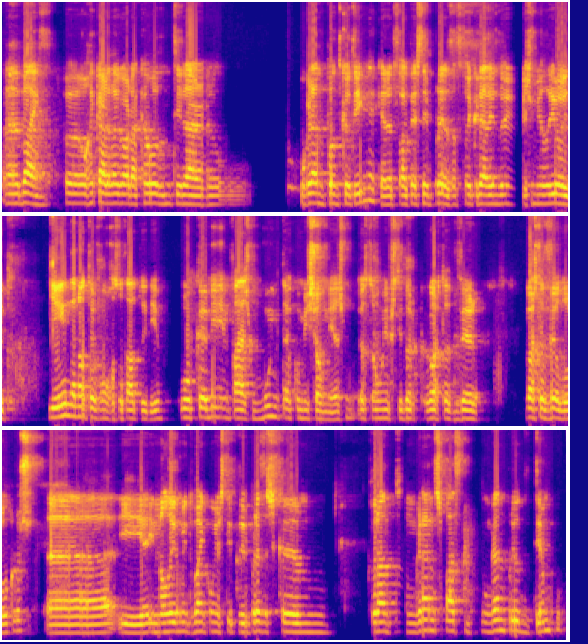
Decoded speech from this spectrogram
bem, o Ricardo agora acabou de me tirar o, o, grande ponto que eu tinha, que era de facto esta empresa foi criada em 2008 e ainda não teve um resultado positivo, o que a mim faz muita comissão mesmo. Eu sou um investidor que gosta de ver gosta de ver lucros uh, e, e, não lido muito bem com este tipo de empresas que, que durante um grande espaço, um grande período de tempo,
